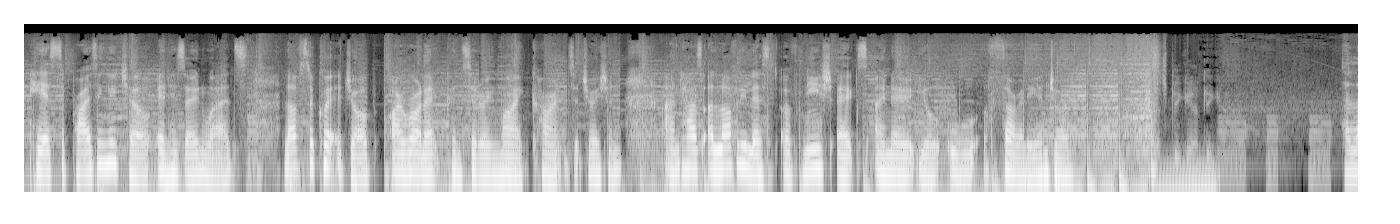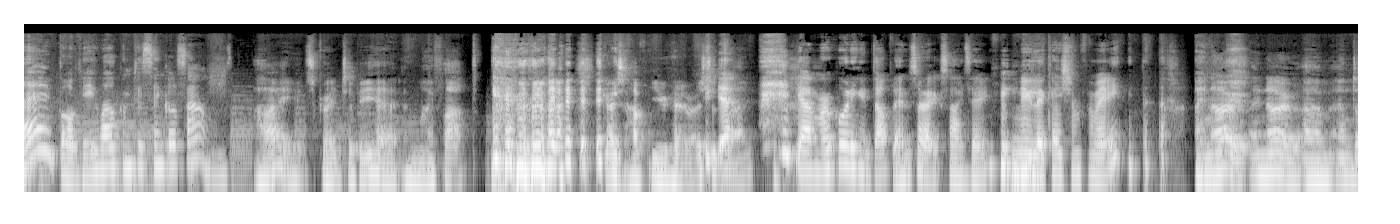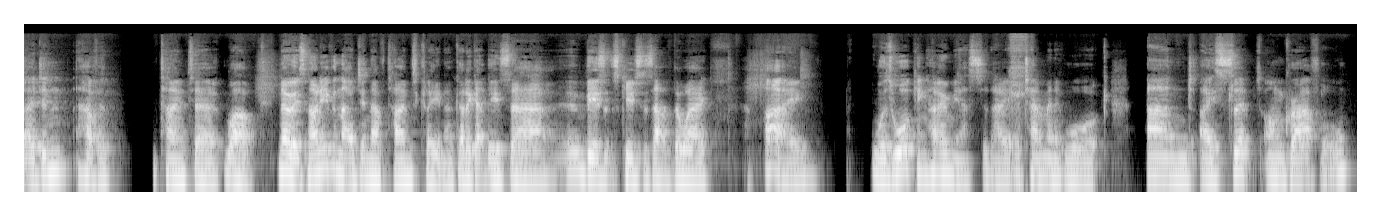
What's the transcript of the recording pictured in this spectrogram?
He is surprisingly chill, in his own words, loves to quit a job, ironic considering my current situation, and has a lovely list of niche icks I know you'll all thoroughly enjoy. Hello, Bobby. Welcome to Single Sounds. Hi, it's great to be here in my flat. it's great to have you here, I should yeah. say. Yeah, I'm recording in Dublin, so exciting. New mm. location for me. I know, I know. Um, and I didn't have a time to well no it's not even that i didn't have time to clean i've got to get these uh these excuses out of the way i was walking home yesterday a 10 minute walk and i slipped on gravel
